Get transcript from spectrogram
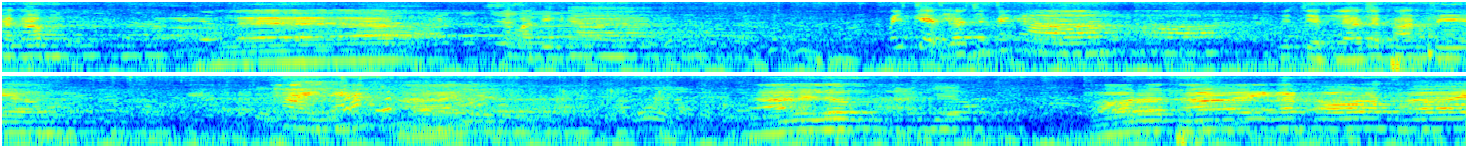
นะครับมาแล้วสวัสดีค่ะ ไม่เจ็บแล้วใช่ไหมคะ ไม่เจ็บแล้วได้พันเดียว หายแล้วหายเลยหาเลยลูกอรไทยครับอรไทย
